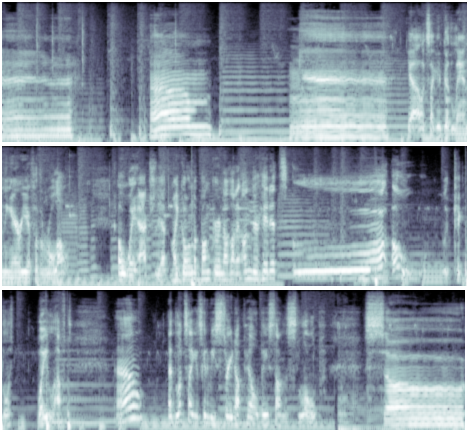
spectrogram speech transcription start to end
uh, um... Yeah, that looks like a good landing area for the rollout. Oh wait, actually, I might go in the bunker now that I underhit it. Ooh, oh, kicked way left. Well, that looks like it's going to be straight uphill based on the slope. So...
